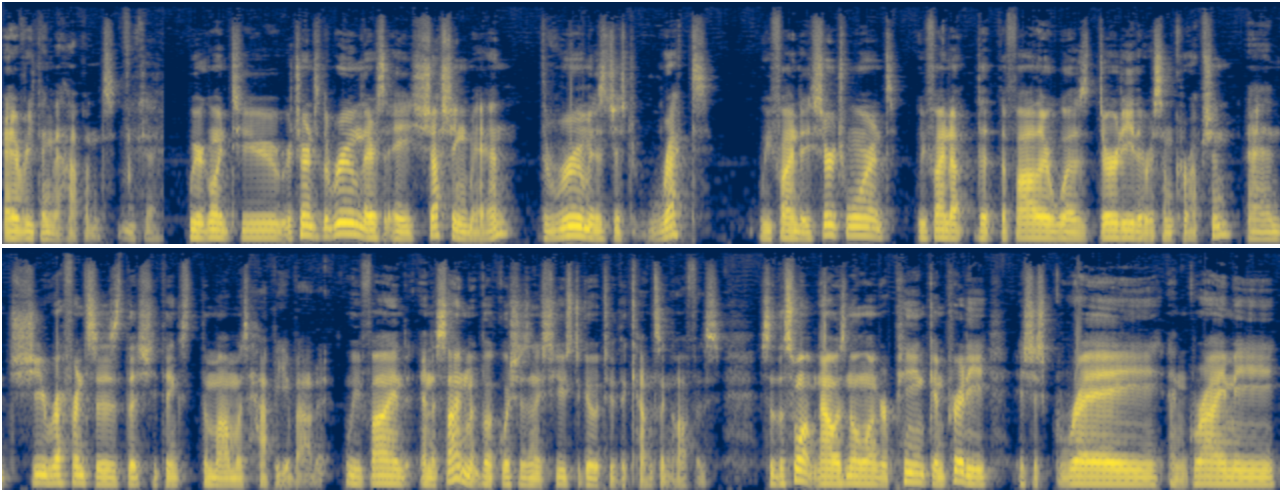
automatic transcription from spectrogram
everything that happens. Okay. We're going to return to the room. There's a shushing man. The room is just wrecked. We find a search warrant. We find out that the father was dirty. There was some corruption. And she references that she thinks the mom was happy about it. We find an assignment book, which is an excuse to go to the counseling office. So the swamp now is no longer pink and pretty. It's just gray and grimy.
